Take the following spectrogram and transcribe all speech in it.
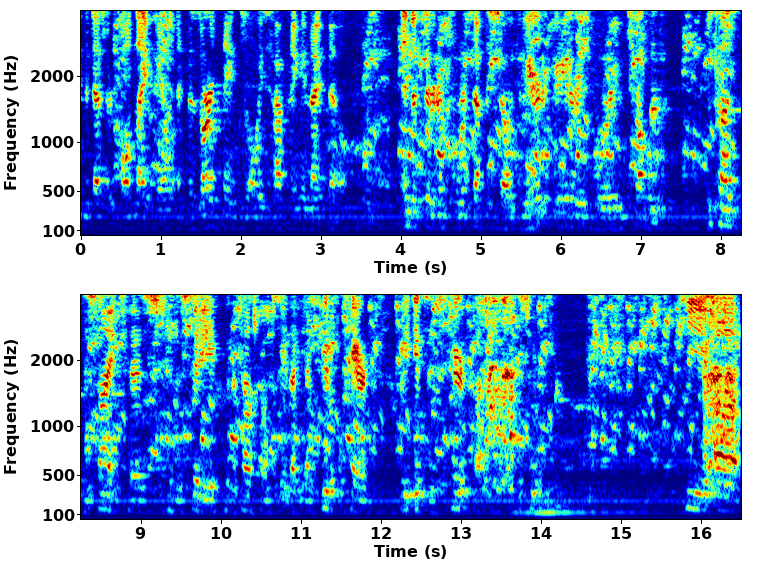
in the desert called Nightvale, and bizarre things always happening in Nightvale. In the third and fourth episode, the narrator is worried and troubled because the scientists in the city who the townsfolk say that he has beautiful hair, but he gets his hair cut he uh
